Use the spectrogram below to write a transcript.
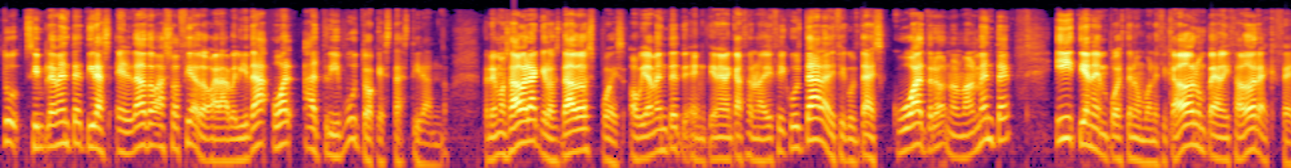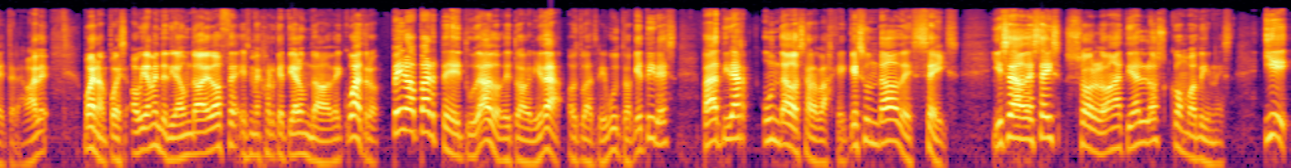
tú simplemente tiras el dado asociado a la habilidad o al atributo que estás tirando. Veremos ahora que los dados, pues obviamente tienen alcanzar una dificultad, la dificultad es 4 normalmente, y tienen pues tener un bonificador, un penalizador, etcétera, ¿vale? Bueno, pues obviamente tirar un dado de 12 es mejor que tirar un dado de 4, pero aparte de tu dado, de tu habilidad o tu atributo que tires, para tirar un dado salvaje, que es un dado de 6. Y ese dado de 6 solo lo van a tirar los comodines. Y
